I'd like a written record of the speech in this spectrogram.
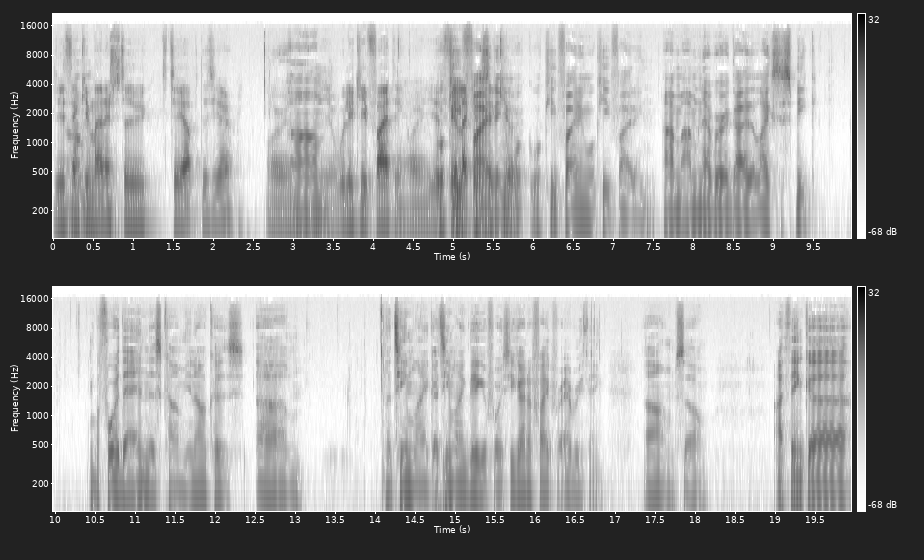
Do you think you Um, managed to stay up this year, or Um, will you keep fighting, or you we'll feel keep like you're fighting. secure? We'll, we'll keep fighting. We'll keep fighting. I'm I'm never a guy that likes to speak before the end has come. You know, because um, a team like a team like Degerfors, you got to fight for everything. Um, so I think uh,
